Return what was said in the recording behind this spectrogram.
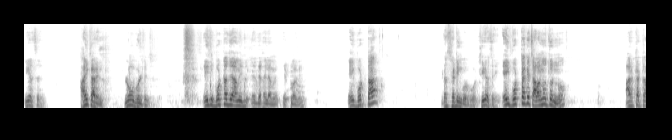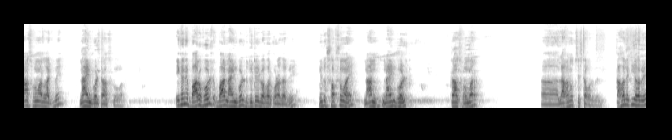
ঠিক আছে? হাই কারেন্ট লো ভোল্টেজ এই যে বোর্ডটা যে আমি দেখাইলাম একটু আগে এই বোর্ডটা এটা সেটিং করব, ঠিক আছে? এই বোর্ডটাকে চালানোর জন্য আরেকটা ট্রান্সফর্মার লাগবে নাইন ভোল্ট ট্রান্সফর্মার এখানে বারো ভোল্ট বা নাইন ভোল্ট দুটোই ব্যবহার করা যাবে, কিন্তু সবসময় নান নাইন ভোল্ট ট্রান্সফর্মার লাগানোর চেষ্টা করবেন। তাহলে কি হবে?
